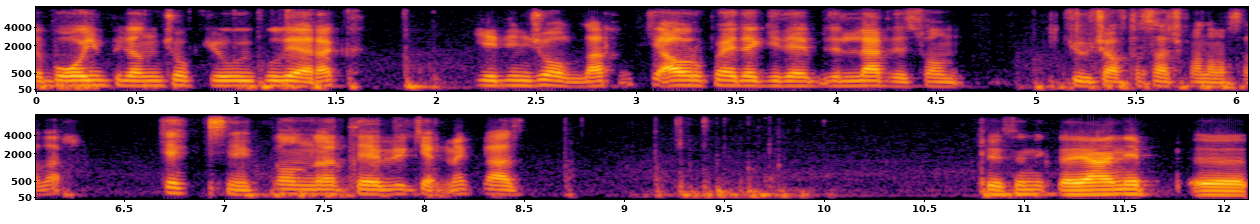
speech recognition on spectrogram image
Ve bu oyun planını çok iyi uygulayarak 7. oldular. Ki Avrupa'ya da gidebilirler de son 2-3 hafta saçmalamasalar. Kesinlikle onları tebrik etmek lazım. Kesinlikle yani e,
